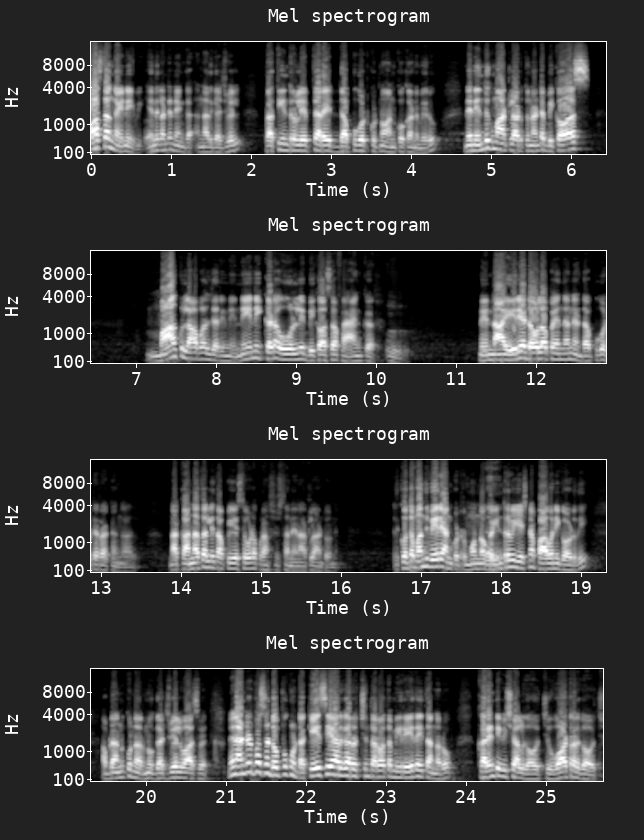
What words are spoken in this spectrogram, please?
వాస్తవంగా అయినాయి ఇవి. ఎందుకంటే నేను నాది గజ్వేల్ ప్రతి ఇంటర్వ్యూలో చెప్తే అరే డప్పు కొట్టుకుంటున్నాం అనుకోకండి మీరు. నేను ఎందుకు మాట్లాడుతున్నా అంటే బికాస్ మాకు లాభాలు జరిగినాయి. నేను ఇక్కడ ఓన్లీ బికాస్ ఆఫ్ యాంకర్ నేను నా ఏరియా డెవలప్ అయిందని నేను డప్పు కొట్టే రకం కాదు. నా కన్న తల్లి తప్పు చేస్తే కూడా ప్రశ్నిస్తాను నేను అట్లాంటి కొంతమంది వేరే అనుకుంటారు. మొన్న ఒక ఇంటర్వ్యూ చేసిన పావని గౌడ్ది. అప్పుడు అనుకున్నారు నువ్వు గజ్వేల్ వాసవే నేను హండ్రెడ్ పర్సెంట్ ఒప్పుకుంటా. కేసీఆర్ గారు వచ్చిన తర్వాత మీరు ఏదైతే అన్నారో కరెంట్ విషయాలు కావచ్చు వాటర్ కావచ్చు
